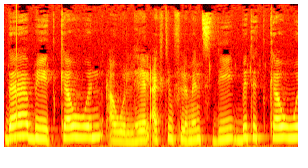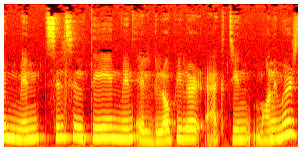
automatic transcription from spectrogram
ده بيتكون أو اللي هي ال actin filaments دي بتتكون من سلسلتين من ال globular actin monomers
